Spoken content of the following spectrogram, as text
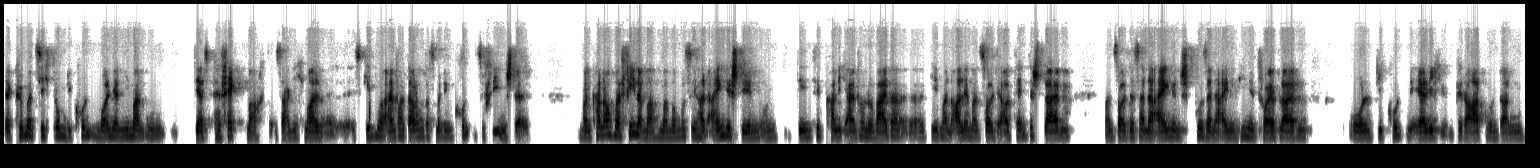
der kümmert sich drum. Die Kunden wollen ja niemanden, der es perfekt macht, sage ich mal. Es geht nur einfach darum, dass man den Kunden zufriedenstellt. Man kann auch mal Fehler machen, aber man muss sie halt eingestehen. Und den Tipp kann ich einfach nur weitergeben an alle. Man sollte authentisch bleiben. Man sollte seiner eigenen Spur, seiner eigenen Linie treu bleiben und die Kunden ehrlich beraten. Und dann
